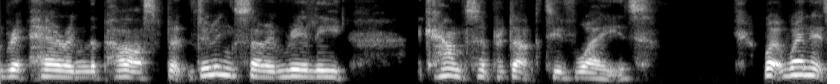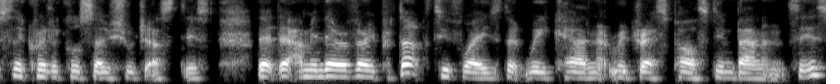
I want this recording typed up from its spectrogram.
repairing the past, but doing so in really counterproductive ways. When it's the critical social justice that, i mean there are very productive ways that we can redress past imbalances.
